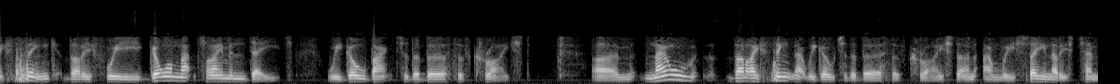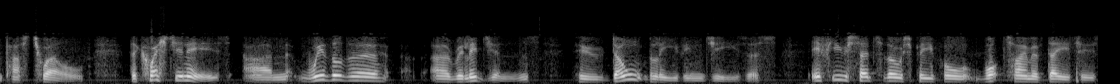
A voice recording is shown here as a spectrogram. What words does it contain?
I think that if we go on that time and date, we go back to the birth of Christ. Um, now that I think that we go to the birth of Christ, and, and we're saying that it's 10 past 12, the question is, um, with other uh, religions who don't believe in Jesus, if you said to those people what time of day it is,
